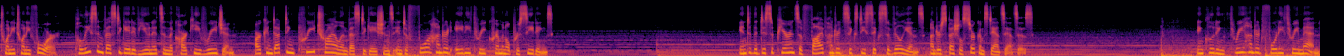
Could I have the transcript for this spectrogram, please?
2024, police investigative units in the Kharkiv region are conducting pre-trial investigations into 483 criminal proceedings into the disappearance of 566 civilians under special circumstances, including 343 men,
